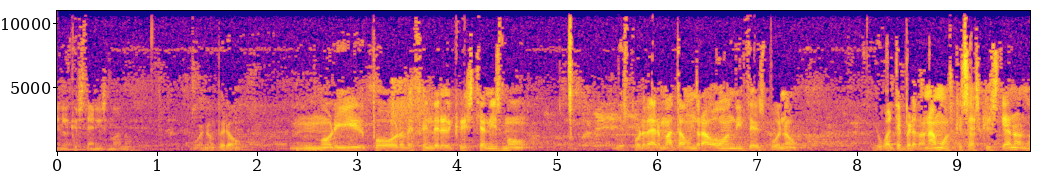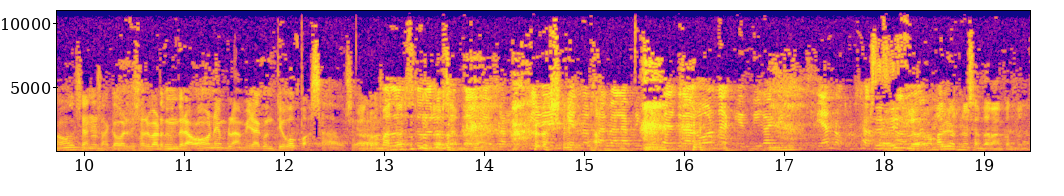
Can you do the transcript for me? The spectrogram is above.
en el cristianismo, ¿no? Bueno, pero morir por defender el cristianismo después de haber matado a un dragón, dices, bueno, igual te perdonamos que seas cristiano, ¿no? O sea, nos acabas de salvar de un dragón, en plan, mira, contigo pasa. O sea, Los romanos Todos, no todos se los andaban. prefieren que no salva a la princesa del dragón a que diga que es cristiano. O sea, Los romanos no se andaban con tonterías.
